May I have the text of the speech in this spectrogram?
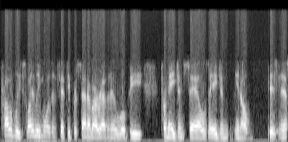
probably slightly more than 50% of our revenue will be from agent sales, agent, you know, business.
